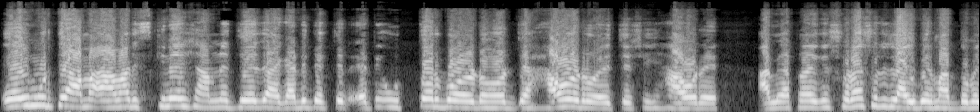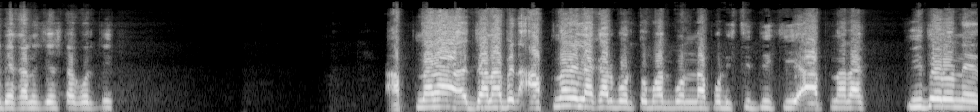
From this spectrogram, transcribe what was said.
এই মুহূর্তে আমা- আমার স্ক্রিনের সামনে যে জায়গাটি দেখছেন, এটি উত্তর বড়ডহর যে হাওর রয়েছে, সেই হাওরে আমি আপনাদেরকে সরাসরি লাইভের মাধ্যমে দেখানোর চেষ্টা করছি। আপনারা জানাবেন, আপনার এলাকার বর্তমান বন্যা পরিস্থিতি কি? আপনারা কি ধরনের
